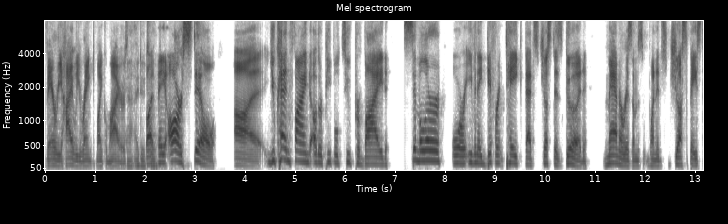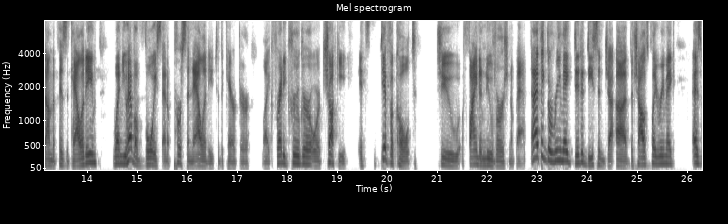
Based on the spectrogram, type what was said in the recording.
very highly ranked Michael Myers. Yeah, I do but too. they are still uh you can find other people to provide similar or even a different take that's just as good mannerisms when it's just based on the physicality. When you have a voice and a personality to the character like Freddy Krueger or Chucky it's difficult to find a new version of that. And I think the remake did a decent job uh the Child's Play remake. As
